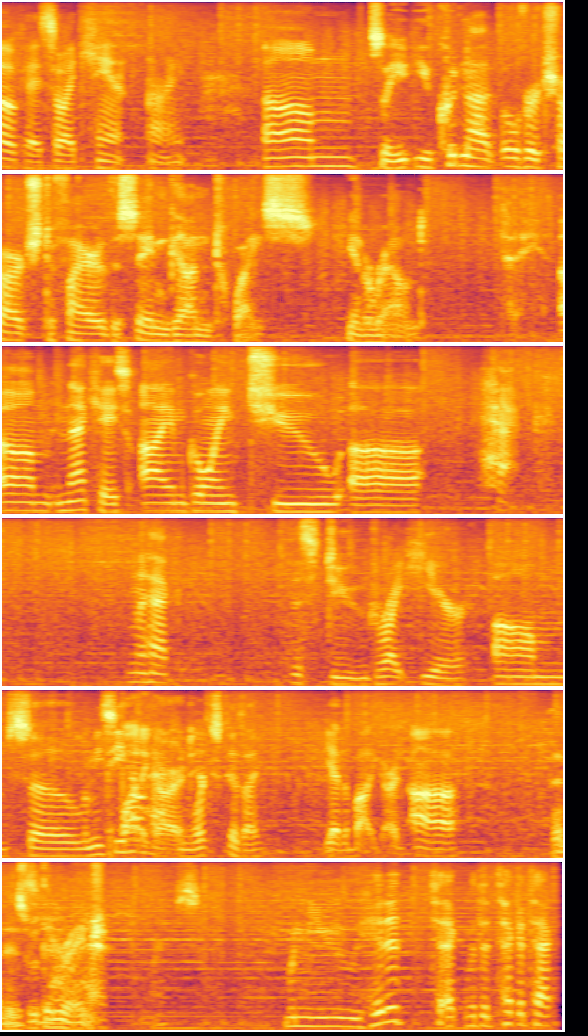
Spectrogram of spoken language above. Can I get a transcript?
Okay, so I can't. All right. Um. So you, you could not overcharge to fire the same gun twice in a round. Okay. Um, in that case, I'm going to uh, hack. I'm gonna hack this dude right here. Um, so let me see how bodyguard. hacking works because I, yeah, the bodyguard. Uh, That is within range. When you hit a tech with a tech attack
